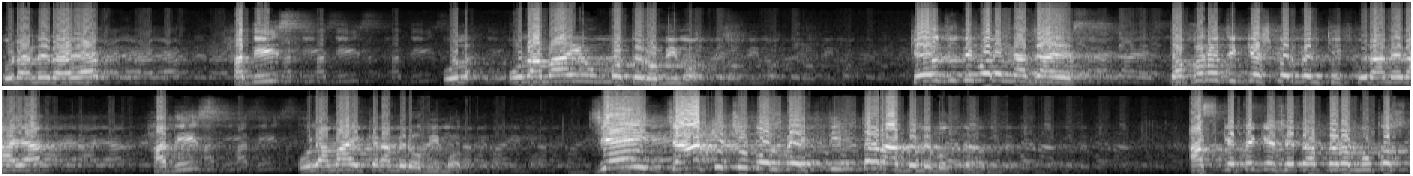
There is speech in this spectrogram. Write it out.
কোরআনের আয়াত, হাদিস উলামায়ে উম্মতের অভিমত। কেউ যদি বলে না জায়েজ, তখনও জিজ্ঞেস করবেন কি, কোরআনের আয়াত, হাদিস উলামা ইকরামের অভিমত। যেই যা কিছু বলবে, তিনটার আদলে বলতে হবে। আজকে থেকে সেটা আপনারা মুখস্থ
